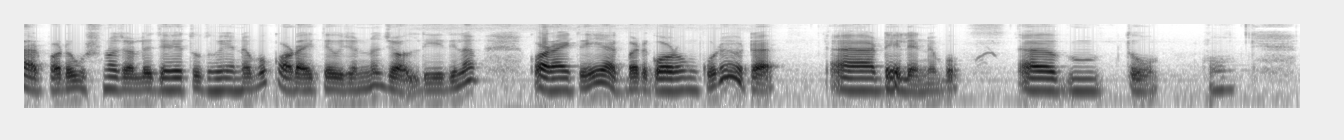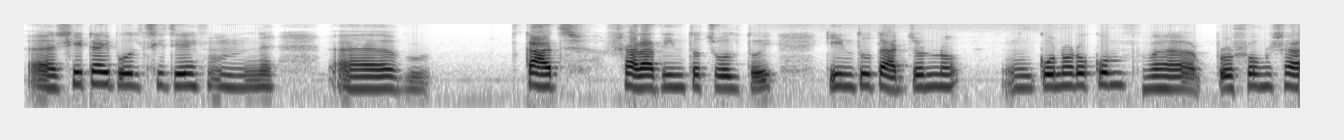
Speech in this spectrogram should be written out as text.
তারপরে উষ্ণ জলে যেহেতু ধুয়ে নেব, কড়াইতে ওই জন্য জল দিয়ে দিলাম। কড়াইতেই একবার গরম করে ওটা ঢেলে নেব। তো সেটাই বলছি যে কাজ সারাদিন তো চলতোই। কিন্তু তার জন্য কোনো রকম প্রশংসা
